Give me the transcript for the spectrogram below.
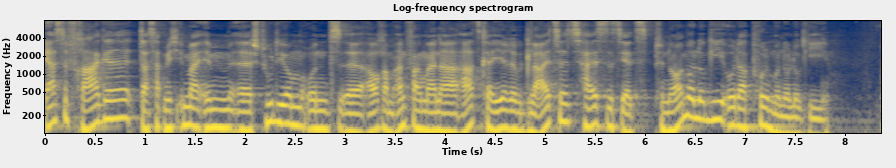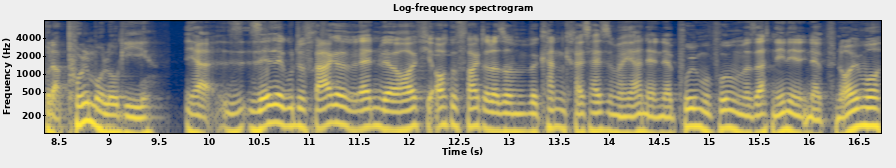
Erste Frage, das hat mich immer im äh, Studium und äh, auch am Anfang meiner Arztkarriere begleitet. Heißt es jetzt Pneumologie oder Pulmonologie? Oder Pulmologie? Ja, sehr, sehr gute Frage. Werden wir häufig auch gefragt oder so im Bekanntenkreis heißt es immer, ja, in der Pulmo, Pulmo, man sagt, nee, nee, in der Pneumo.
